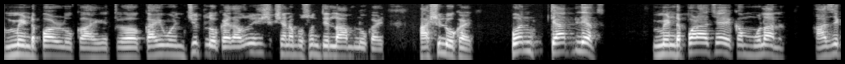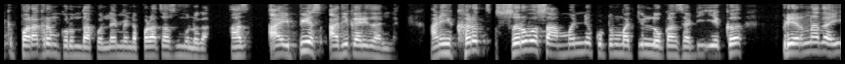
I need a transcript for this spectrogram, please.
मेंढपाळ लोक आहेत काही वंचित लोक आहेत अजूनही शिक्षणापासून ते लांब लोक आहेत अशी लोक आहेत. पण त्यातल्याच मेंढपाळाच्या एका मुलानं आज एक पराक्रम करून दाखवलाय. मेंढपाळाचाच मुलगा आज आय पी एस अधिकारी झालेला आहे. आणि हे खरंच सर्वसामान्य कुटुंबातील लोकांसाठी एक प्रेरणादायी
